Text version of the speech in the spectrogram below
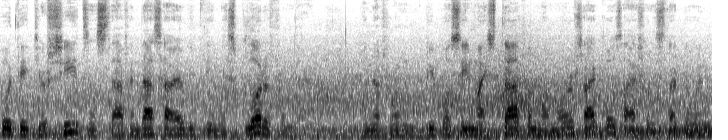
who did your seats and stuff, and that's how everything exploded from there. You know, from people seeing my stuff on my motorcycles, I actually started doing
